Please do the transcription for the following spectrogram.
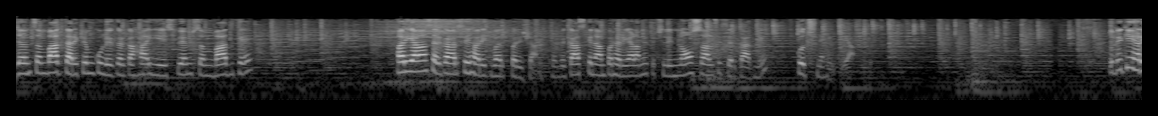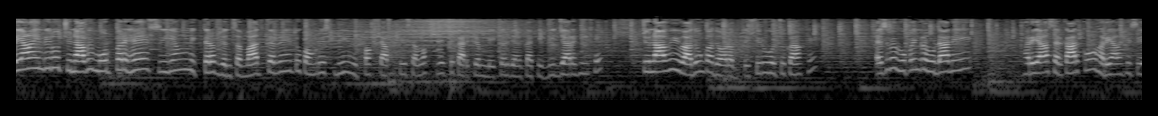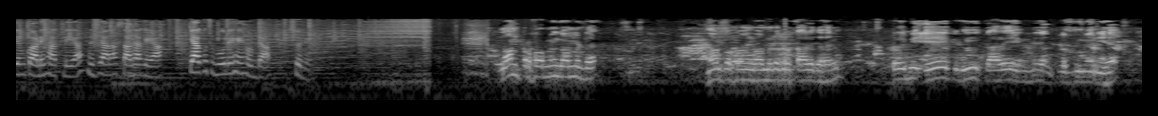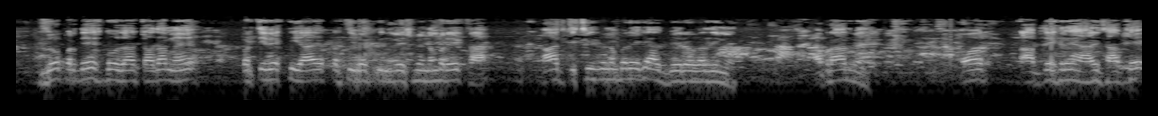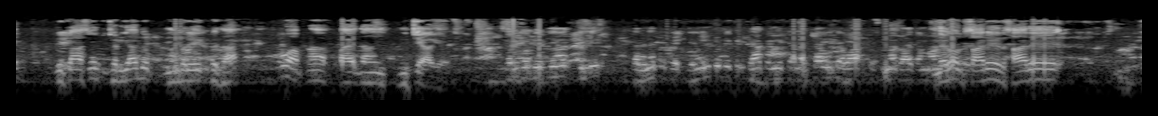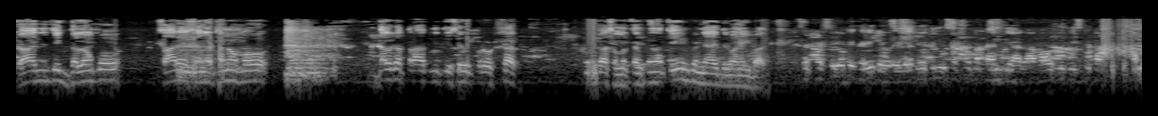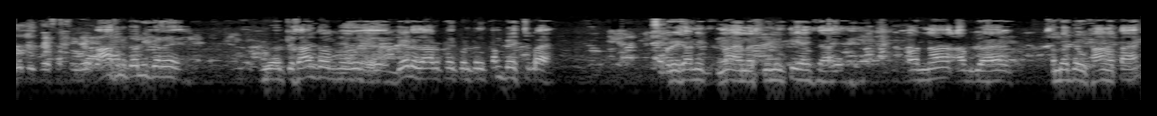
जनसंवाद कार्यक्रम को लेकर कहा, ये स्वयं संवाद है। हरियाणा सरकार से हर एक वर्ग परेशान है। विकास के नाम पर हरियाणा में पिछले नौ साल से सरकार ने कुछ नहीं किया। तो देखिए, हरियाणा इन दिनों चुनावी मोड पर है। सीएम एक तरफ़ जनसंवाद कर रहे हैं तो कांग्रेस भी विपक्ष आपके समक्ष कार्यक्रम लेकर जनता के बीच जा रही है। चुनावी विवादों का दौर अब से शुरू हो चुका है। ऐसे में भूपेंद्र हुड्डा ने हरियाणा सरकार को, हरियाणा के सीएम को आड़े हाथ लिया। निशाना साधा गया। क्या कुछ बोले हैं हुड्डा? सुने। नॉन परफॉर्मिंग गवर्नमेंट है। नॉन परफॉर्मिंग गवर्नमेंट कोई कार्य तो है कोई भी एक भी कार्य इनमें उपलब्धि में नहीं है। जो प्रदेश 2014 में प्रति व्यक्ति आय प्रति व्यक्ति निवेश में नंबर एक था, आज किस चीज़ में नंबर एक है? आज बेरोजगारी में, अपराध में। और आप देख रहे हैं हर हिसाब से विकास में पिछड़ गया जो नंबर एक पे था वो अपना पायदान नीचे आ गया। सर जो बेटियाँ दिल्ली धरने पर बैठी हैं उनको लेकर क्या कहेंगे क्या लगता है उनकी आवाज़ को सुना जाएगा देखो सारे सारे राजनीतिक दलों को सारे संगठनों को दलगत राजनीति से ऊपर उठकर उनका समर्थन करना चाहिए उनको न्याय दिलवाने की बात। सर फ़सलों की खरीद हो रही है दो दिन सरसों का टाइम दिया गया बावजूद इसके बाद किसानों की जो सरसों है आँख में टोली कर रहे किसान तो डेढ़ हज़ार रुपये क्विंटल कम बेच चुका है। परेशानी ना एम एस पी मिलती है इससे और ना अब जो है समय पे उठान होता है।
